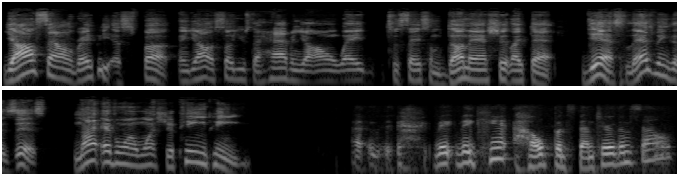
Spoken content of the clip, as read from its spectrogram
Y'all sound rapey as fuck, and y'all are so used to having your own way to say some dumbass shit like that. Yes, lesbians exist. Not everyone wants your peen peen. Uh, they they can't help but center themselves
